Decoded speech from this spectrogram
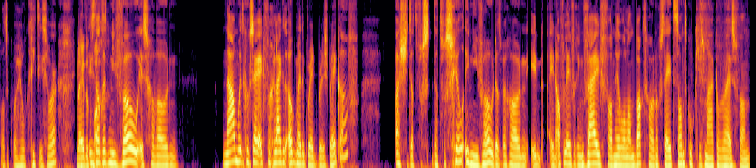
wat ik wel heel kritisch hoor. Nee, dat is mag. dat het niveau is gewoon. Nou, moet ik ook zeggen, ik vergelijk het ook met de Great British Bake Off. Als je dat, vers- dat verschil in niveau, dat we gewoon in, in aflevering 5 van Heel Holland Bakt gewoon nog steeds zandkoekjes maken, bij wijze van.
